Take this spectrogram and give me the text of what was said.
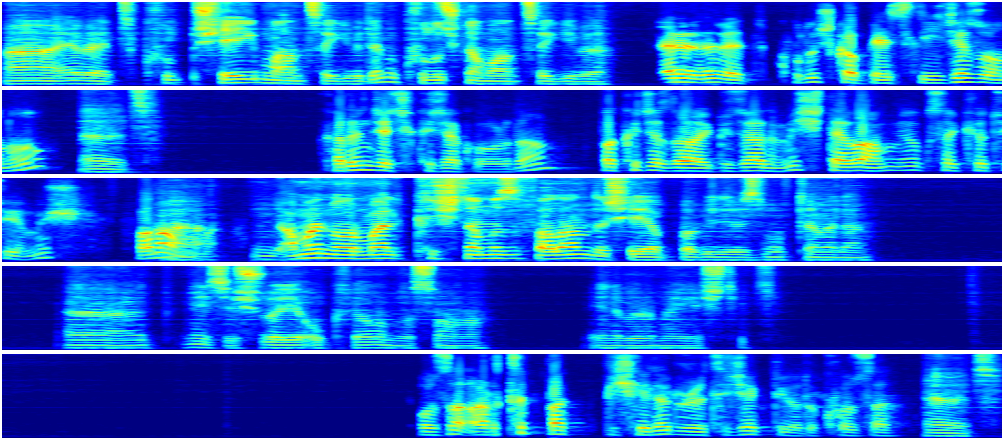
Ha evet. Kul- şey mantığı gibi değil mi? Kuluçka mantığı gibi. Evet evet. Kuluçka besleyeceğiz onu. Evet. Karınca çıkacak oradan. Bakacağız ha güzelmiş. Devam yoksa kötüymüş falan Ha, mı? Ama normal kışlamızı falan da şey yapabiliriz muhtemelen. Ee, neyse şurayı okuyalım da sonra. Yeni bölüme geçtik. Koza artık bak bir şeyler üretecek diyordu Koza. Evet.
